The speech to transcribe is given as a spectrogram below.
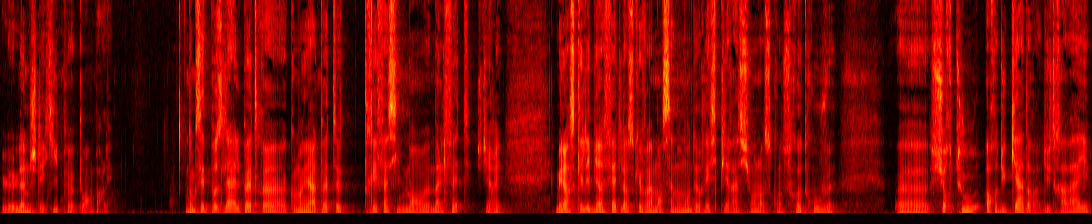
le lunch d'équipe pour en parler. Donc cette pause-là, elle peut être, comment dire, très facilement mal faite, je dirais. Mais lorsqu'elle est bien faite, lorsque vraiment c'est un moment de respiration, lorsqu'on se retrouve, surtout hors du cadre du travail,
